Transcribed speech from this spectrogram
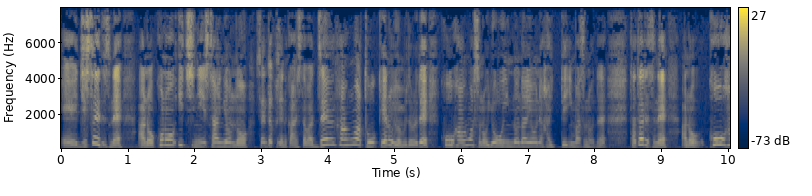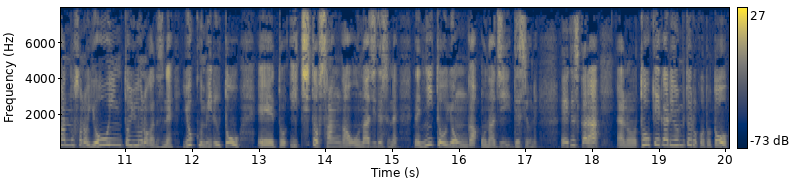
えー、実際ですね、あの、この1、2、3、4の選択肢に関しては、前半は統計の読み取りで、後半はその要因の内容に入っていますのでね、ただですね、あの、後半のその要因というのがですね、よく見ると、えっ、ー、と、1と3が同じですよね。で、2と4が同じですよね。えー、ですから、あの、統計から読み取ることと、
